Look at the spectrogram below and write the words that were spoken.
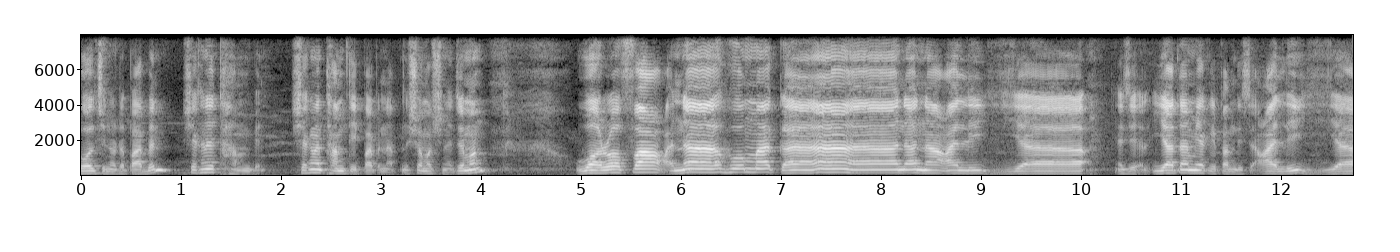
গোল চিহ্নটা পাবেন, সেখানে থামবেন। সেখানে থামতেই পাবেন আপনি, সমস্যা নেই। যেমন যে, ইয়াতে আমি এক লিপান দিছি, আলিয়া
